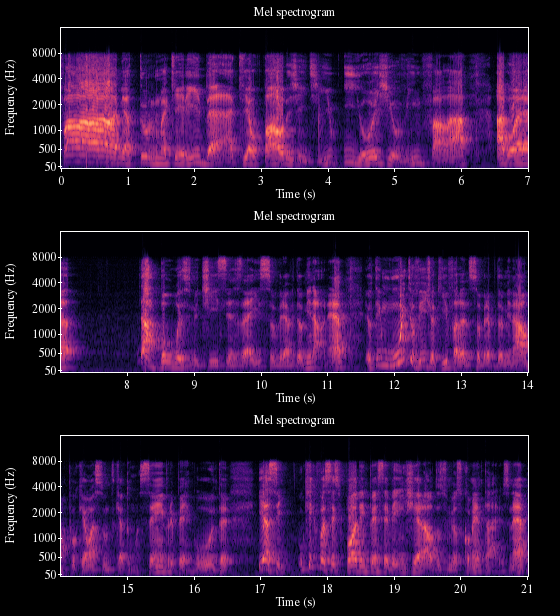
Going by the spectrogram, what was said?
Fala, minha turma querida! Aqui é o Paulo Gentil e hoje eu vim falar agora dar boas notícias aí sobre abdominal, né? Eu tenho muito vídeo aqui falando sobre abdominal, porque é um assunto que a turma sempre pergunta. E assim, o que, que vocês podem perceber em geral dos meus comentários, né?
